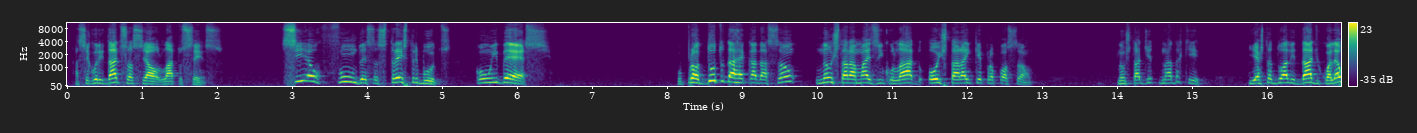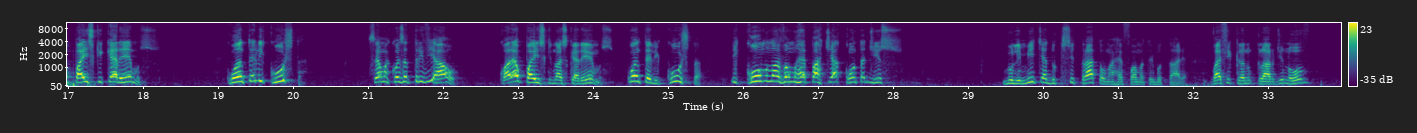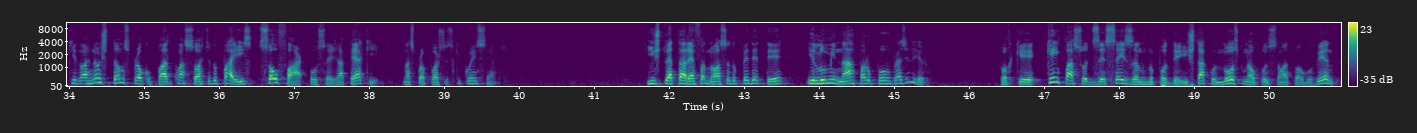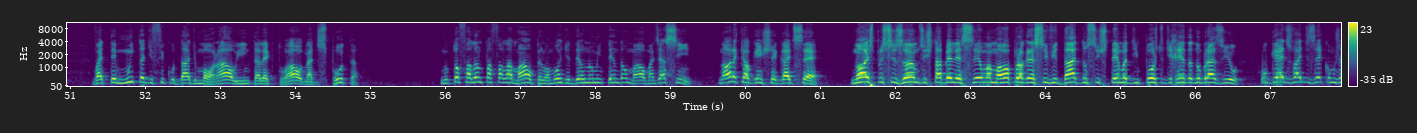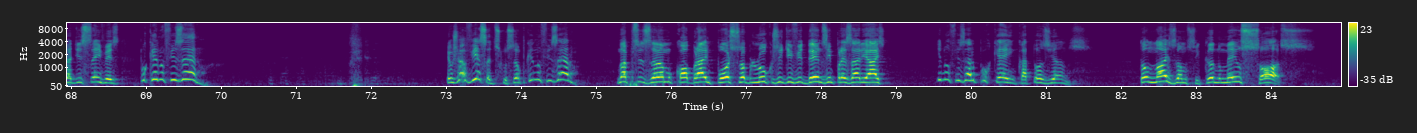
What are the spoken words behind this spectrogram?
a Seguridade Social, lato senso. Se eu fundo esses três tributos com o IBS, o produto da arrecadação não estará mais vinculado ou estará em que proporção? Não está dito nada aqui. E esta dualidade, qual é o país que queremos? Quanto ele custa? Isso é uma coisa trivial. Qual é o país que nós queremos? Quanto ele custa? E como nós vamos repartir a conta disso? No limite é do que se trata uma reforma tributária. Vai ficando claro de novo que nós não estamos preocupados com a sorte do país so far, ou seja, até aqui, nas propostas que conhecemos. Isto é tarefa nossa do PDT, iluminar para o povo brasileiro. Porque quem passou 16 anos no poder e está conosco na oposição ao atual governo, vai ter muita dificuldade moral e intelectual na disputa não estou falando para falar mal, pelo amor de Deus, não me entendam mal, mas é assim, na hora que alguém chegar e disser, nós precisamos estabelecer uma maior progressividade no sistema de imposto de renda no Brasil. O Guedes vai dizer, como já disse cem vezes, por que não fizeram? Eu já vi essa discussão, por que não fizeram? Nós precisamos cobrar imposto sobre lucros e dividendos empresariais. E não fizeram por quê em 14 anos? Então nós vamos ficando meio sós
